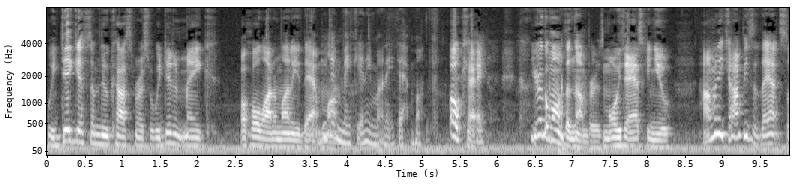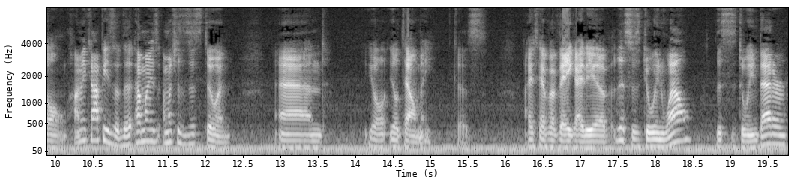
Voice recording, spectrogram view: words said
We did get some new customers, but we didn't make a whole lot of money that We month. We didn't make any money that month. Okay. You're the one with the numbers. I'm always asking you, how many copies of that sold? How many copies of this? How many? How much is this doing? And you'll you'll tell me because I just have a vague idea of this is doing well, this is doing better,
